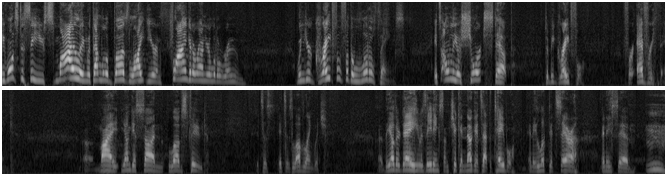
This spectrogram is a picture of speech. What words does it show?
He wants to see you smiling with that little Buzz Lightyear and flying it around your little room. When you're grateful for the little things, it's only a short step to be grateful for everything. Uh, my youngest son loves food, it's his, it's his love language. Uh, the other day, he was eating some chicken nuggets at the table, and he looked at Sarah and he said, Mmm,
